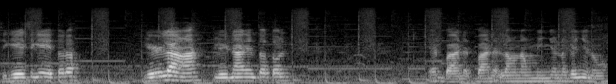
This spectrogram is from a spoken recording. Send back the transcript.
Sige, sige, ito na. Clear lang ha. Clear natin to, tol. Yan, banat-banat lang ng minion na ganyan, oh.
